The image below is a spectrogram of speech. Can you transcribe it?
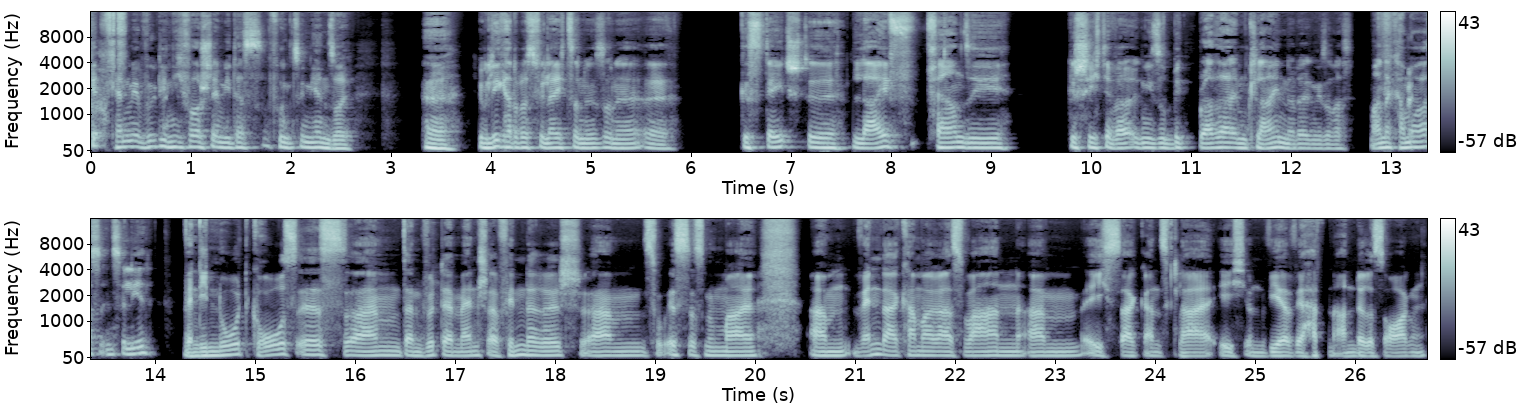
Ich kann mir wirklich nicht vorstellen, wie das funktionieren soll. Äh, ich überlege gerade, ob das vielleicht so eine, so eine äh, gestagte Live-Fernsehgeschichte war, irgendwie so Big Brother im Kleinen oder irgendwie sowas. Waren da Kameras installiert? Wenn die Not groß ist, ähm, dann wird der Mensch erfinderisch. Ähm, so ist es nun mal. Ähm, wenn da Kameras waren, ähm, ich sag ganz klar, ich und wir, wir hatten andere Sorgen.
